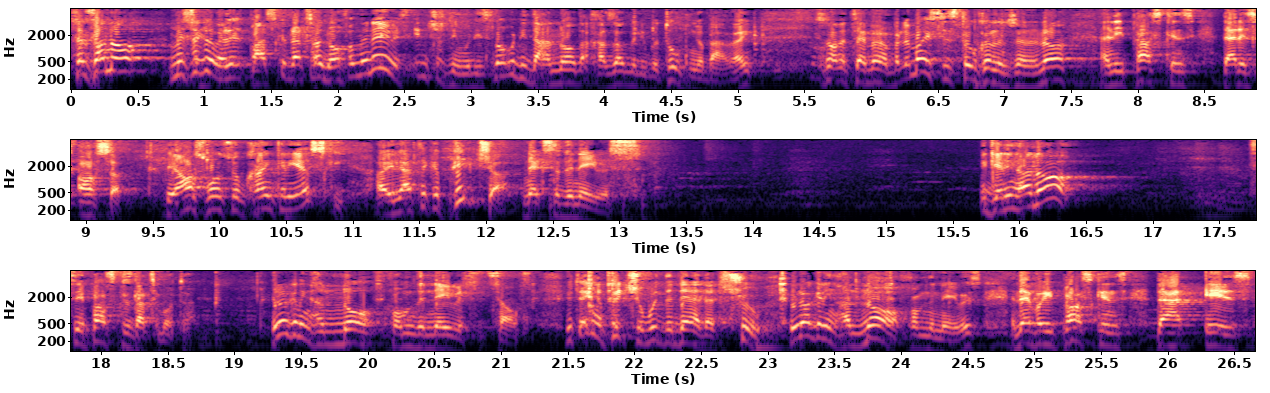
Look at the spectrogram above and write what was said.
says Hano, Mr. Goel, Pascha, that's Hano from the name. It's interesting, when it's not really the Hano that Chazal really were talking about, right? It's not the Temer, but the Mice is still calling Hano, and he Paskins, that is also. They asked once from Chaim Kanievsky, oh, are you allowed to take a picture next to the Nevis? You're getting Hano. Say Paskins, that's Mota. You're not getting hana from the nevis itself. You're taking a picture with the there, that's true. You're not getting hana from the nevis, and therefore he paskins, that is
